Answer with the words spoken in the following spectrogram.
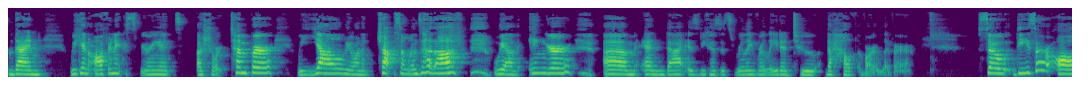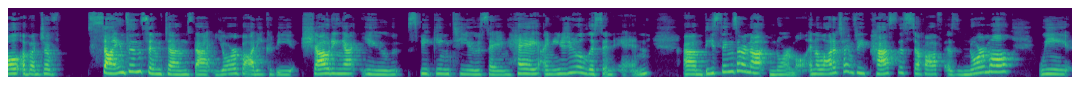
then we can often experience a short temper. We yell, we want to chop someone's head off, we have anger. Um, and that is because it's really related to the health of our liver. So these are all a bunch of signs and symptoms that your body could be shouting at you, speaking to you, saying, Hey, I need you to listen in. Um, these things are not normal. And a lot of times we pass this stuff off as normal. We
